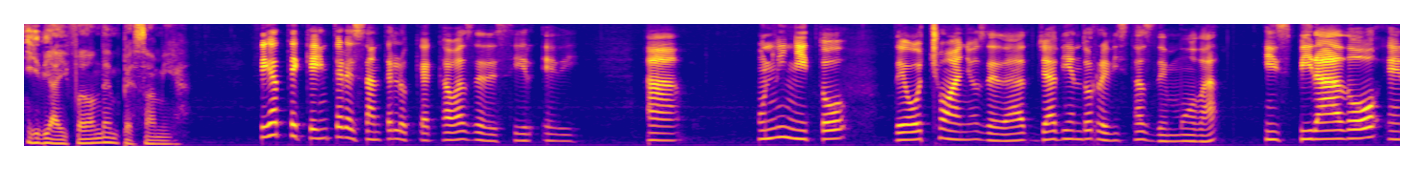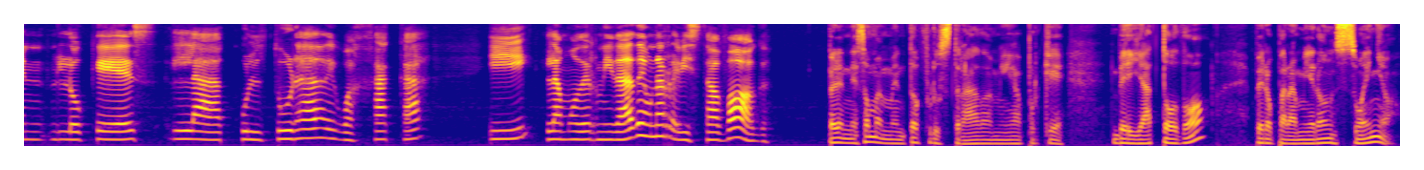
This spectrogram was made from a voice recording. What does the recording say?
Y de ahí fue donde empezó, amiga. Fíjate qué interesante lo que acabas de decir, Eddie. a un niñito de 8 años de edad ya viendo revistas de moda, inspirado en lo que es la cultura de Oaxaca y la modernidad de una revista Vogue. Pero en ese momento frustrado, amiga, porque veía todo, pero para mí era un sueño.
